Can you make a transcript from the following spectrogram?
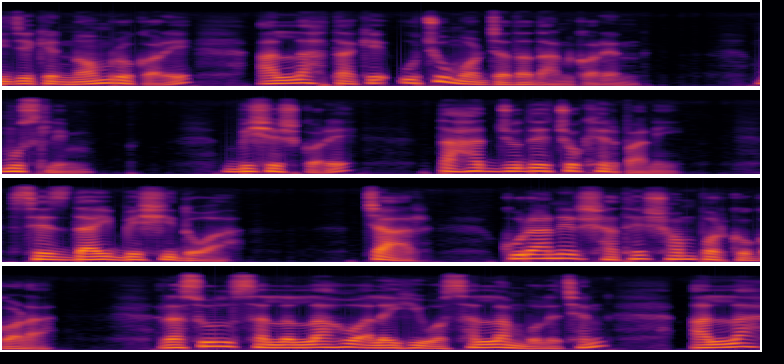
নিজেকে নম্র করে, আল্লাহ তাকে উঁচু মর্যাদা দান করেন। মুসলিম বিশেষ করে তাহাজ্জুদে চোখের পানি সেজদাই বেশি দোয়া। চার, কুরআনের সাথে সম্পর্ক গড়া। রাসূল সাল্লাল্লাহু আলাইহি ওয়াসাল্লাম বলেছেন, আল্লাহ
